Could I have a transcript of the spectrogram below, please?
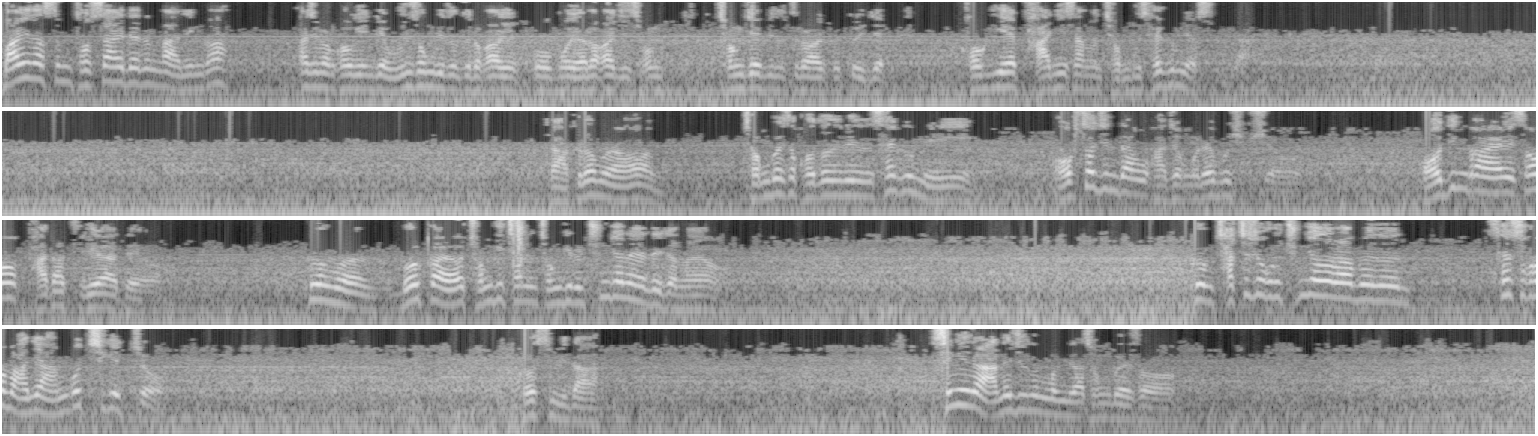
마이너스면 더 싸야 되는 거 아닌가? 하지만 거기 이제 운송비도 들어가겠고, 뭐 여러 가지 정, 정제비도 들어가겠고, 또 이제 거기에 반 이상은 정부 세금이었습니다. 자, 그러면 정부에서 걷어들이는 세금이 없어진다고 가정을 해보십시오. 어딘가에서 받아들여야 돼요. 그러면 뭘까요? 전기차는 전기를 충전해야 되잖아요. 그럼 자체적으로 충전을 하면은 세수가 많이 안 거치겠죠. 그렇습니다. 승인을 안 해주는 겁니다, 정부에서.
